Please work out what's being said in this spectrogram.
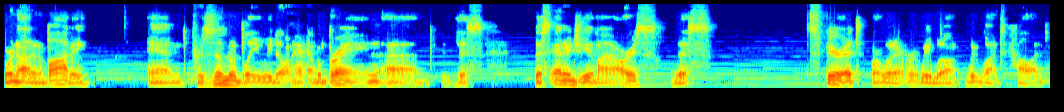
we're not in a body and presumably we don't have a brain. Uh, this, this energy of ours, this spirit or whatever we want, we want to call it,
